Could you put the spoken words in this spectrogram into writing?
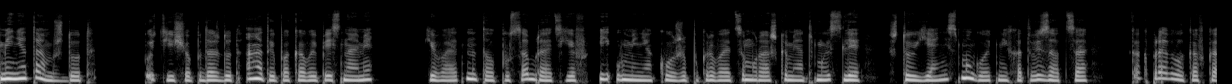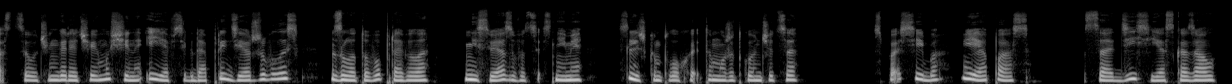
«Меня там ждут. Пусть еще подождут, а ты пока выпей с нами». Кивает на толпу собратьев, и у меня кожа покрывается мурашками от мысли, что я не смогу от них отвязаться. Как правило, кавказцы очень горячие мужчины, и я всегда придерживалась золотого правила — не связываться с ними. Слишком плохо это может кончиться. «Спасибо, я пас», «Садись», — я сказал.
